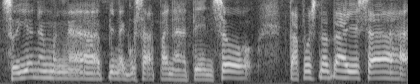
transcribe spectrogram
So yun ang mga pinag-usapan natin. So tapos na tayo sa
